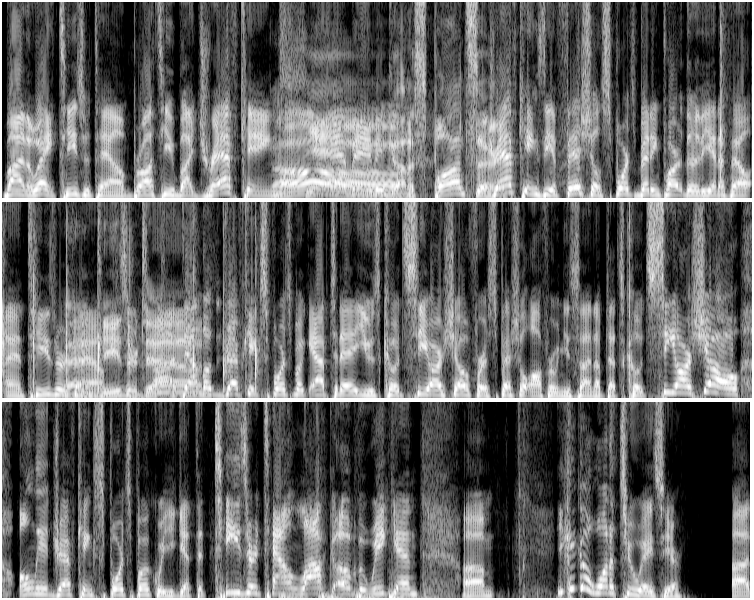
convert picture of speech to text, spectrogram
By the way, Teaser Town brought to you by DraftKings. Oh, yeah, baby. Got a sponsor. DraftKings, the official sports betting partner of the NFL and Teaser Town. Teaser Uh, Town. download the DraftKings Sportsbook app today. Use code CR Show for a special offer when you sign up. That's code CR Show only at DraftKings Sportsbook, where you get the Teaser Town lock of the weekend. Um, you could go one of two ways here. Uh,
